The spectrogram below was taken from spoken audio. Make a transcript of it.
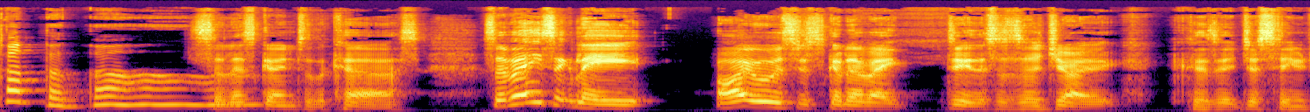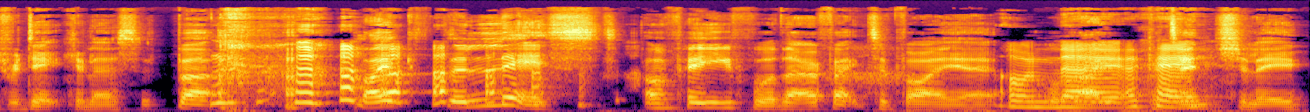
Dun, dun, dun. So let's go into the curse. So basically, I was just going to make do this as a joke because it just seemed ridiculous, but like the list of people that are affected by it. Oh, or, no, like, okay. Potentially,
